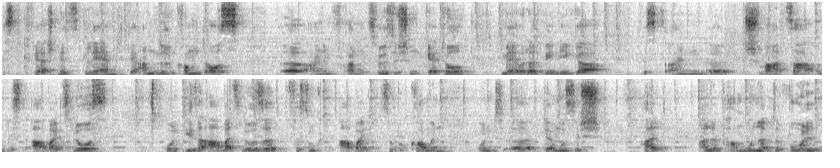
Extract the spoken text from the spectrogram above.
ist querschnittsgelähmt, der andere kommt aus äh, einem französischen Ghetto, mehr oder weniger, ist ein äh, Schwarzer und ist arbeitslos. Und dieser Arbeitslose versucht Arbeit zu bekommen und äh, der muss sich halt alle paar Monate wohl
